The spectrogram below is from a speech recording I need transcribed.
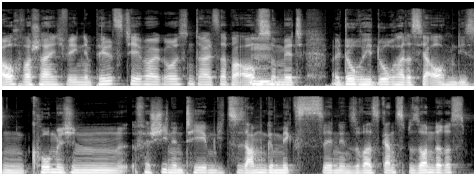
Auch wahrscheinlich wegen dem Pilzthema größtenteils, aber auch mhm. so mit, weil Doro Hidoro hat es ja auch mit diesen komischen verschiedenen Themen, die zusammengemixt sind in sowas ganz Besonderes.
